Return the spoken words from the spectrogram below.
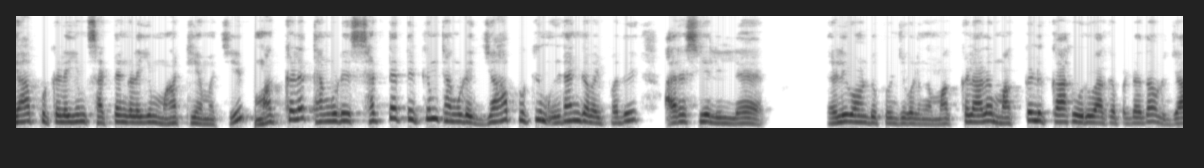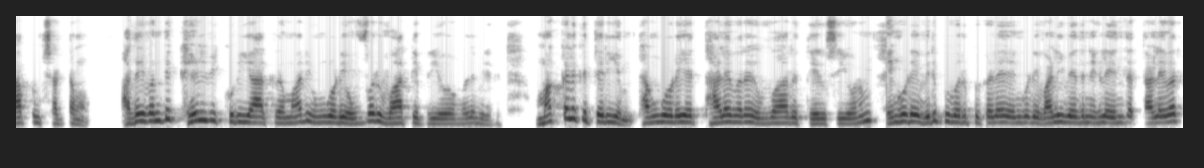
ஜாப்புகளையும் சட்டங்களையும் மாற்றி அமைச்சு மக்களை தங்களுடைய சட்டத்துக்கும் தங்களுடைய ஜாப்புக்கும் இணங்க வைப்பது அரசியல் இல்லை. தெளிவாண்டு புரிஞ்சு கொள்ளுங்க மக்களால் மக்களுக்காக உருவாக்கப்பட்டது தான் ஒரு ஜாப்பும் சட்டமும். அதை வந்து கேள்விக்குறியாக்குற மாதிரி உங்களுடைய ஒவ்வொரு வார்த்தை பிரயோகங்களும் இருக்கு. மக்களுக்கு தெரியும் தங்களுடைய தலைவரை எவ்வாறு தேர்வு செய்யணும் எங்களுடைய விருப்பு வெறுப்புகளை எங்களுடைய வழி வேதனைகளை எந்த தலைவர்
